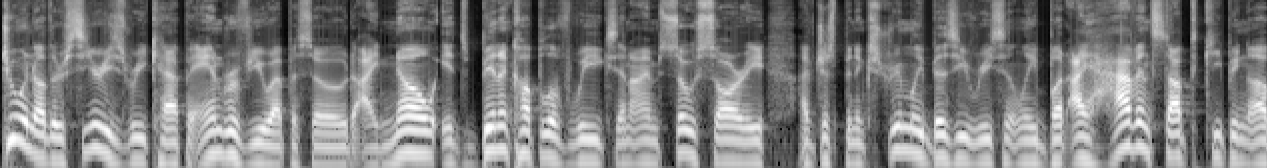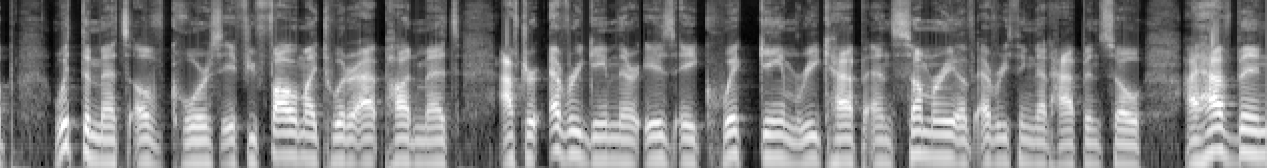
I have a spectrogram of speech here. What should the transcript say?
to another series recap and review episode. I know it's been a couple of weeks, and I'm so sorry. I've just been extremely busy recently, but I haven't stopped keeping up with the Mets, of course. If you follow my Twitter at PodMets, after every game, there is a quick game recap and summary of everything that happened. So, I have been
